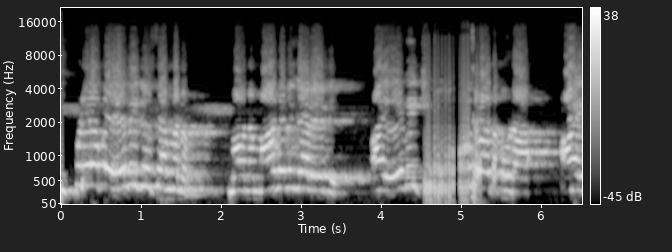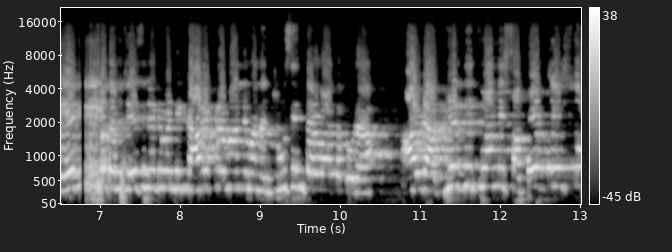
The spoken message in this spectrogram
ఇప్పుడే ఒక ఏవి చూసాం మనం. మన మాధవి గారు ఏవి ఆ ఏవి చూసిన తర్వాత కూడా ఆ ఏవిలో తను చేసినటువంటి కార్యక్రమాన్ని మనం చూసిన తర్వాత కూడా ఆవిడ అభ్యర్థిత్వాన్ని సపోర్ట్ చేస్తూ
